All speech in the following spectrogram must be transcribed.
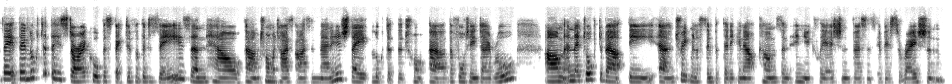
they, they looked at the historical perspective of the disease and how um, traumatized eyes are managed. They looked at the tra- uh, the 14 day rule, um, and they talked about the uh, treatment of sympathetic and outcomes and enucleation versus evisceration.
